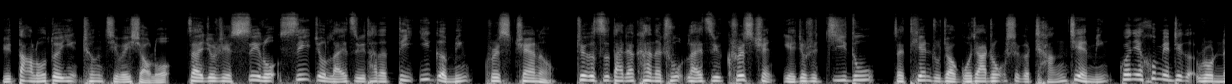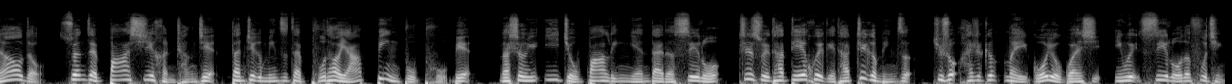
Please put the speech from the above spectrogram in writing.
与大罗对应，称其为小罗。再就是 C 罗，C 就来自于他的第一个名 Christiano，这个词，大家看得出来自于 Christian，也就是基督，在天主教国家中是个常见名。关键后面这个 Ronaldo 虽然在巴西很常见，但这个名字在葡萄牙并不普遍。那生于1980年代的 C 罗，之所以他爹会给他这个名字，据说还是跟美国有关系，因为 C 罗的父亲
